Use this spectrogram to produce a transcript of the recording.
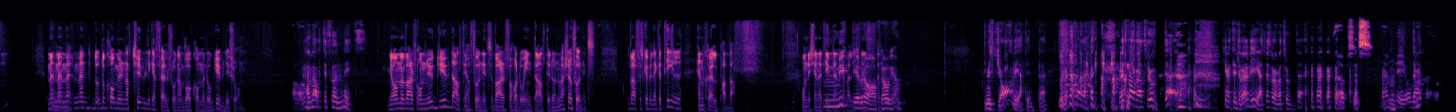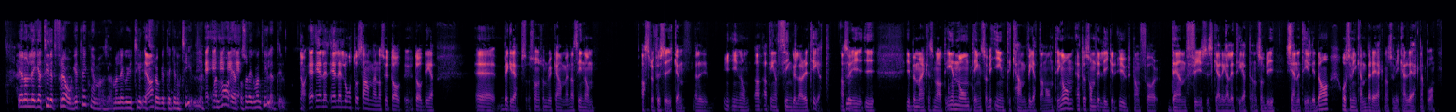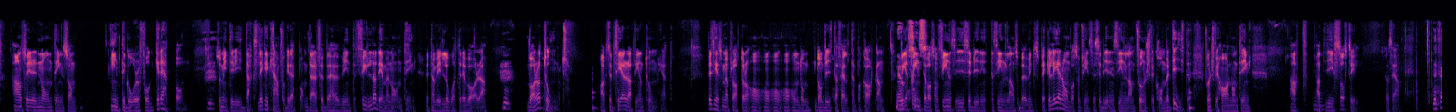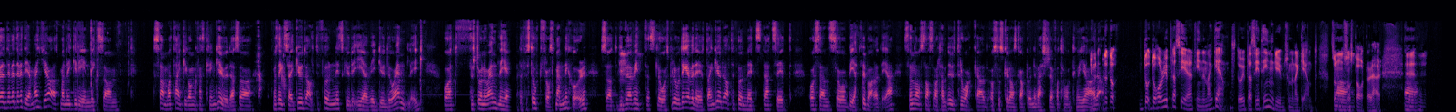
Men, mm. men, men, men då, då, kommer den naturliga följdfrågan, var kommer då Gud ifrån? Ja. Han har alltid funnits. Ja, men varför, om nu Gud alltid har funnits, varför har då inte alltid universum funnits? Varför ska vi lägga till en sköldpadda? Om ni känner till den. Mycket bra fråga. Men jag vet inte. Jag vet bara, jag vet bara vad jag trodde. Jag vet inte vad jag vet, jag vet bara vad jag trodde. Ja, precis. Nej, men det är om man... Eller lägga till ett frågetecken man. Man lägger ju till ett ja. frågetecken till. Man har ett och så lägger man till ett till. Ja, eller, eller låt oss använda oss utav, utav det eh, begrepp som, som brukar användas inom astrofysiken. Eller inom, att, att det är en singularitet. Alltså mm. i, i i bemärkelsen att det är någonting som vi inte kan veta någonting om eftersom det ligger utanför den fysiska realiteten som vi känner till idag och som vi kan beräkna och som vi kan räkna på. Alltså är det någonting som inte går att få grepp om. som inte vi i dagsläget kan få grepp om. Därför behöver vi inte fylla det med någonting, utan vi låter det vara, vara tomt och accepterar att det är en tomhet. Precis som jag pratar om, om, om, om de, de, vita fälten på kartan. Ja, Vet precis. vi inte vad som finns i Sibiriens inland så behöver vi inte spekulera om vad som finns i Sibiriens inland förrän vi kommer dit. Förrän vi har någonting att, att gissa oss till. Så att säga. Det, för det, är det är väl det man gör, att man lägger in liksom samma tankegång fast kring Gud. Alltså, man tänker så här, Gud har alltid funnits, Gud är evig, Gud är oändlig. Och att förstå en oändlighet är för stort för oss människor. Så att vi Mm. behöver inte slå oss blodiga över det, utan Gud har alltid funnits, that's it. Och sen så vet vi bara det. Sen någonstans vart han uttråkad och så skulle han skapa universum för att ha någonting att Ja, göra. men då, då, då, har du ju placerat in en agent. Du har ju placerat in Gud som en agent, som Ja. någon som startar det här. Ja. Eh,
